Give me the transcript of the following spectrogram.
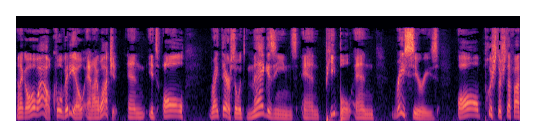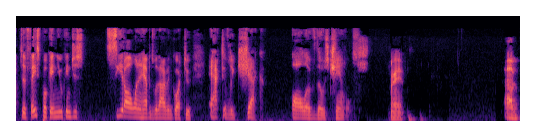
and I go, Oh, wow, cool video. And I watch it and it's all right there. So it's magazines and people and race series all push their stuff out to Facebook and you can just see it all when it happens without having to go out to actively check all of those channels. Right. Um,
